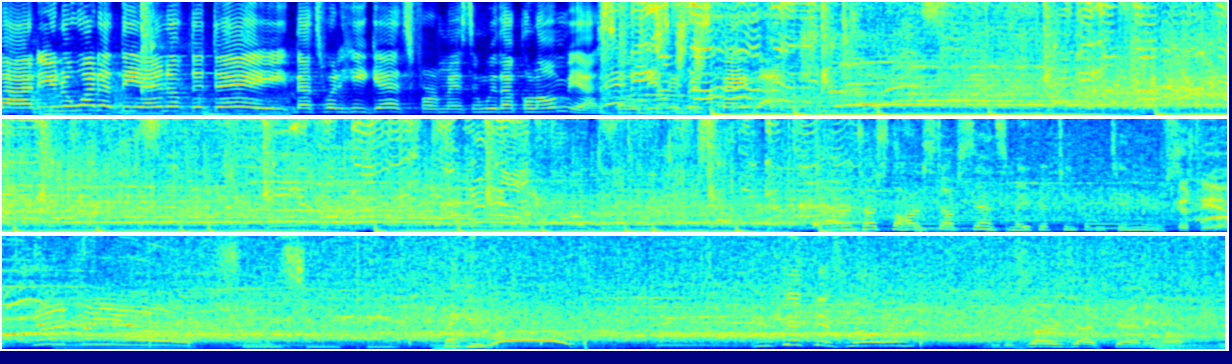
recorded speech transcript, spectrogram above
but you know what? At the end of the day, that's what he gets for messing with a Colombia. So this is his payback. I haven't touched the hard stuff since. May 15th will be 10 years. Good for you. Good for you. Thank you. You get this, Nolan. He deserves that standing on.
